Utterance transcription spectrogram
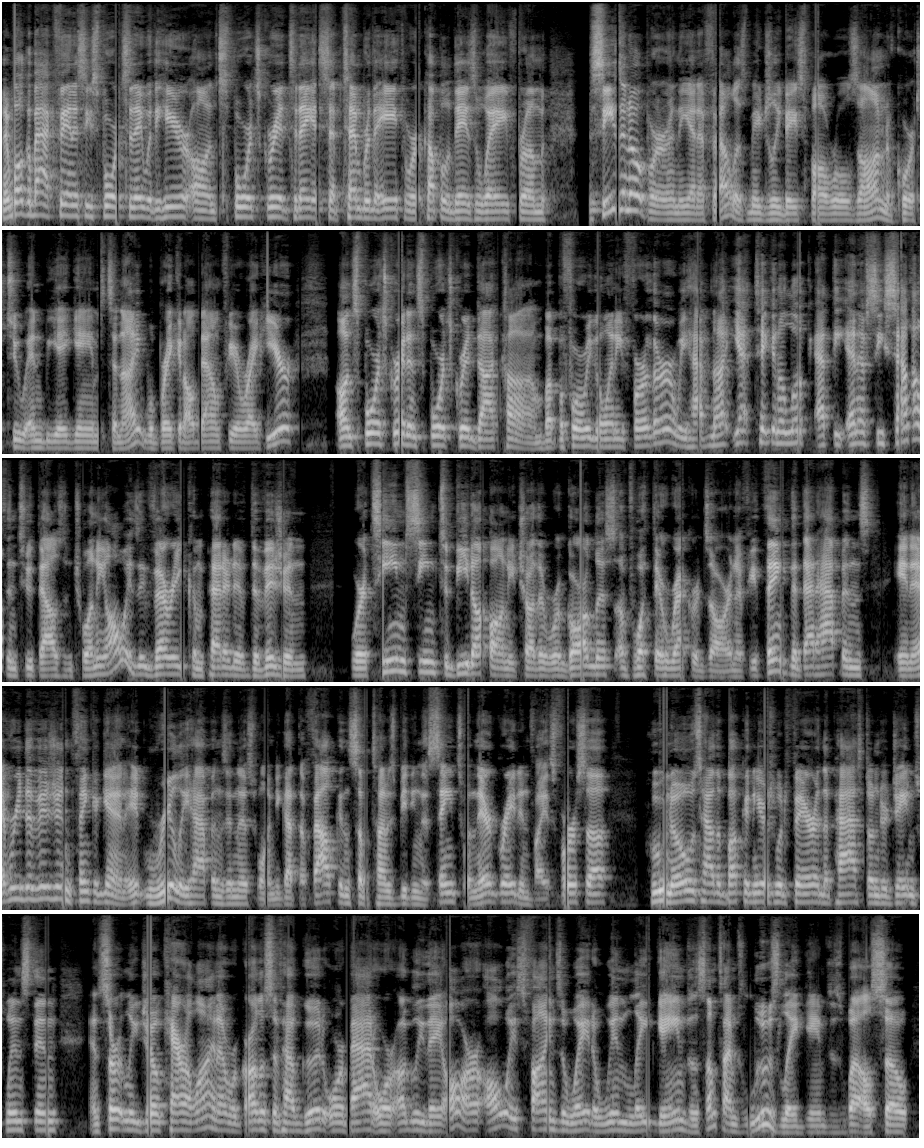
And welcome back, Fantasy Sports Today with you here on Sports Grid. Today is September the 8th. We're a couple of days away from the season opener in the NFL as Major League Baseball rolls on. And of course, two NBA games tonight. We'll break it all down for you right here on Sports Grid and SportsGrid.com. But before we go any further, we have not yet taken a look at the NFC South in 2020. Always a very competitive division where teams seem to beat up on each other regardless of what their records are. And if you think that that happens in every division, think again. It really happens in this one. You got the Falcons sometimes beating the Saints when they're great, and vice versa. Who knows how the Buccaneers would fare in the past under Jameis Winston? And certainly Joe Carolina, regardless of how good or bad or ugly they are, always finds a way to win late games and sometimes lose late games as well. So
